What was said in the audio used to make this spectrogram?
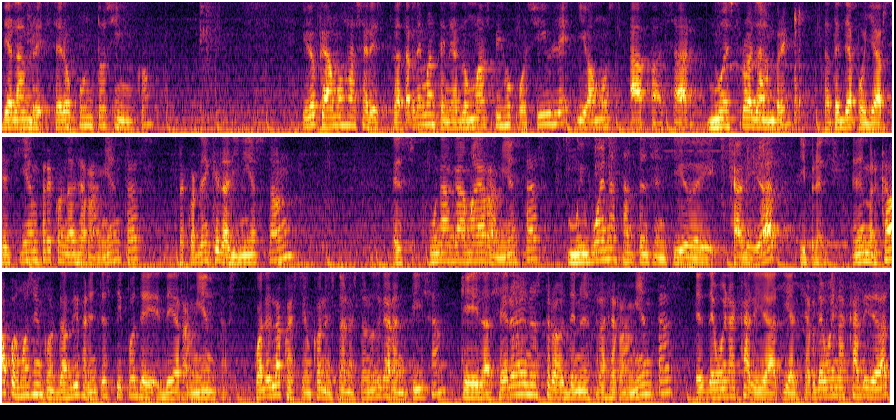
de alambre 0.5 y lo que vamos a hacer es tratar de mantenerlo más fijo posible y vamos a pasar nuestro alambre. Traten de apoyarse siempre con las herramientas. Recuerden que la línea Stone es una gama de herramientas muy buenas tanto en sentido de calidad y precio. En el mercado podemos encontrar diferentes tipos de, herramientas. ¿Cuál es la cuestión con esto? Esto nos garantiza que el acero de, nuestro, de nuestras herramientas es de buena calidad y al ser de buena calidad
